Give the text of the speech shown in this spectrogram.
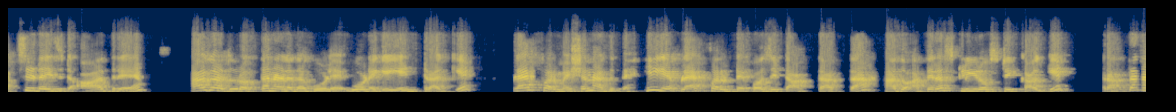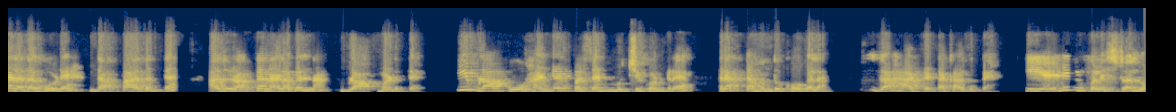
ಆಕ್ಸಿಡೈಸ್ಡ್ ಆದ್ರೆ ಆಗ ಅದು ರಕ್ತನಾಳದ ಗೋಡೆ ಗೋಡೆಗೆ ಎಂಟ್ರಾಗಿ ಪ್ಲಾಕ್ ಫಾರ್ಮೇಶನ್ ಆಗುತ್ತೆ. ಹೀಗೆ ಪ್ಲಾಕ್ ಫಾರ್ ಡೆಪಾಸಿಟ್ ಆಗ್ತಾ ಆಗ್ತಾ ಅದು ಅಥೆರೋಸ್ಕ್ಲಿರೋಸ್ಟಿಕ್ ಆಗಿ ರಕ್ತನಾಳದ ಗೋಡೆ ದಪ್ಪ ಆದಂತೆ ಅದು ರಕ್ತನಾಳಗಳನ್ನ ಬ್ಲಾಕ್ ಮಾಡುತ್ತೆ. ಈ ಬ್ಲಾಕ್ ಹಂಡ್ರೆಡ್ ಪರ್ಸೆಂಟ್ ಮುಚ್ಚಿಕೊಂಡ್ರೆ ರಕ್ತ ಮುಂದಕ್ಕೆ ಹೋಗಲ್ಲ. ಈಗ ಹಾರ್ಟ್ ಅಟ್ಯಾಕ್ ಆಗುತ್ತೆ. ಈ ಎಲ್ ಡಿ ಕೊಲೆಸ್ಟ್ರಾಲ್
